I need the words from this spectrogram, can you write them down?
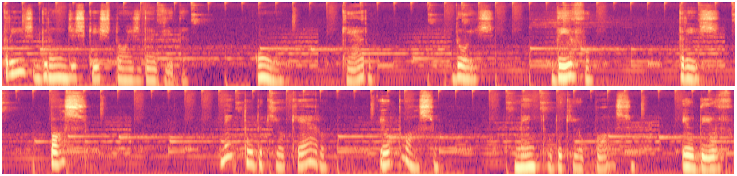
três grandes questões da vida. 1. Um, quero. 2. Devo. 3. Posso. Nem tudo que eu quero, eu posso. Nem tudo que eu posso, eu devo.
